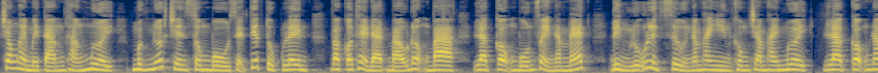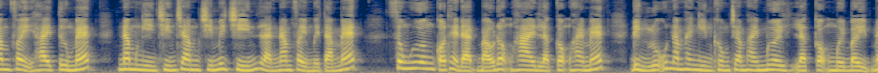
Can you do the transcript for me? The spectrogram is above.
trong ngày 18 tháng 10, mực nước trên sông Bồ sẽ tiếp tục lên và có thể đạt báo động 3 là cộng 4,5 m, đỉnh lũ lịch sử năm 2020 là cộng 5,24 m, năm 1999 là 5,18 m. Sông Hương có thể đạt báo động 2 là cộng 2 m, đỉnh lũ năm 2020 là cộng 17 m,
